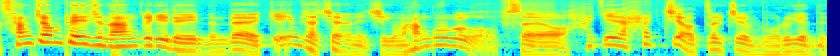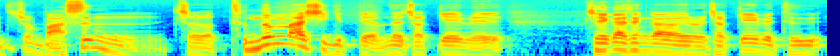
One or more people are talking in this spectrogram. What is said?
상점 페이지는 한글이 돼 있는데 게임 자체는 지금 한국어가 없어요. 하긴 할지 어떨지 모르겠는데 좀 맛은 저 듣는 맛이기 때문에 저 게임에 제가 생각하기로 저 게임에 드,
